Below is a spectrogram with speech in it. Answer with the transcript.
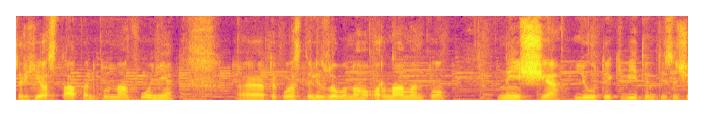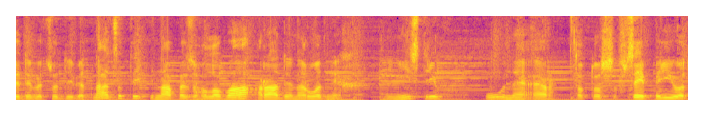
Сергій Остапенко на фоні такого стилізованого орнаменту. Нижче лютий квітень 1919 і напис голова Ради народних міністрів УНР. Тобто в цей період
